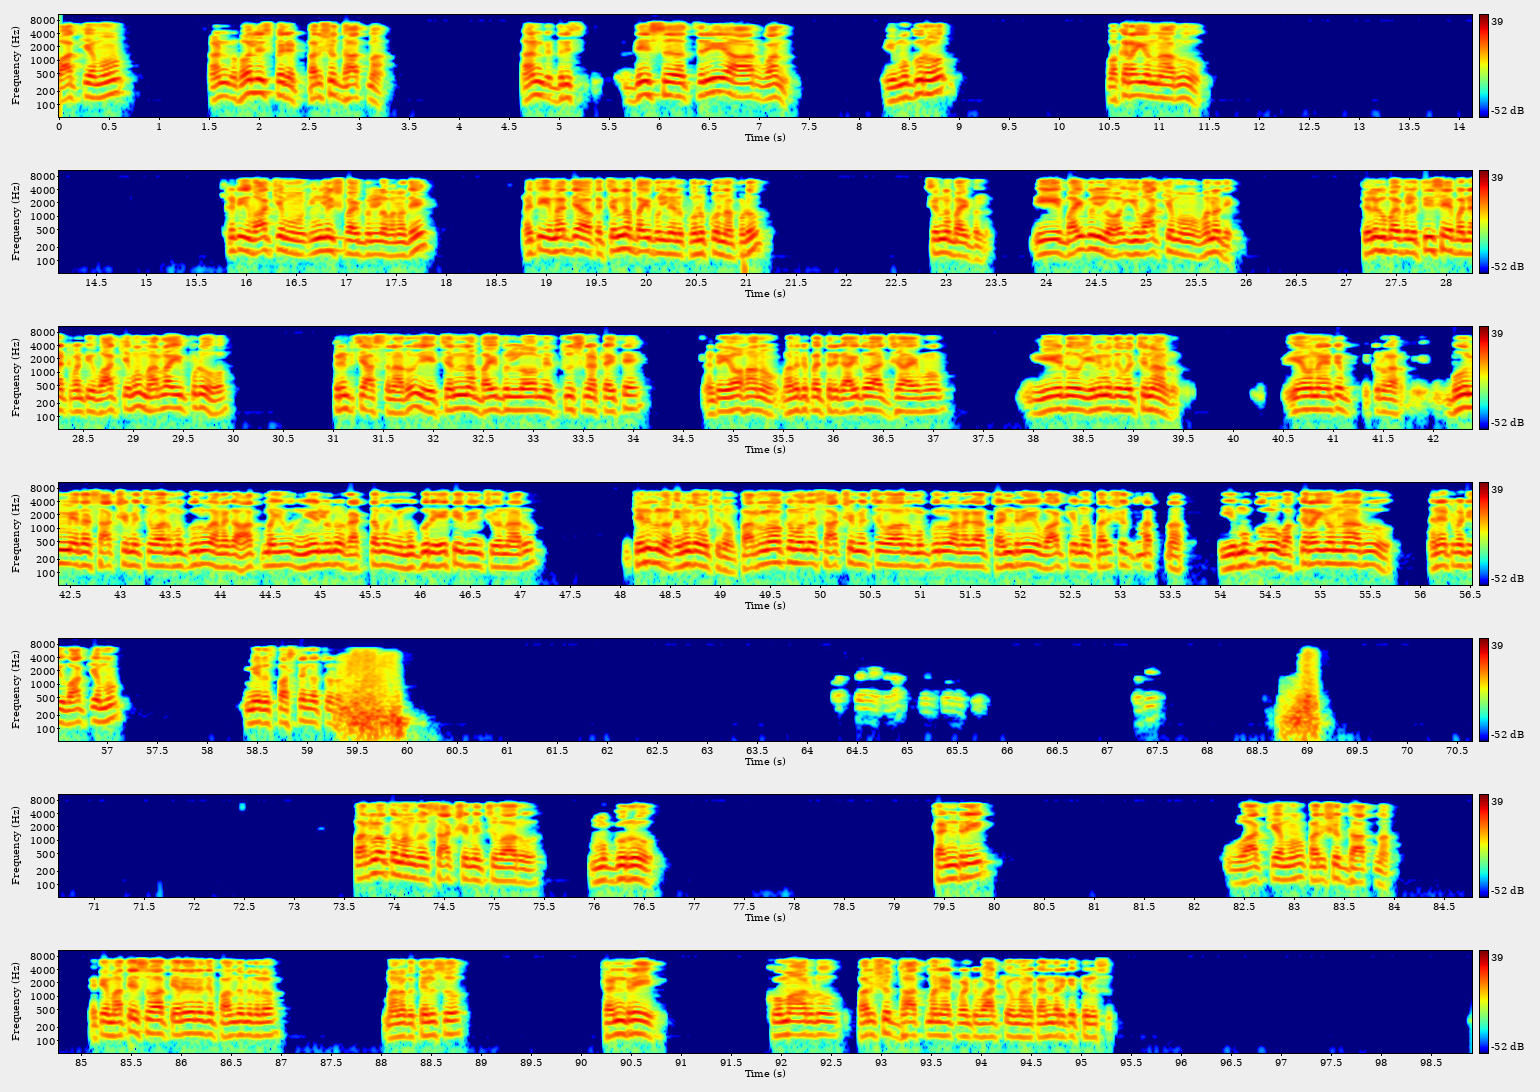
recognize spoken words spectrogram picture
వాక్యము and Holi spirit పరిశుద్ధాత్మ. And this this three are one. ఈ ముగ్గురు ఒకరై ఉన్నారు. ఇక్కడ ఈ వాక్యము ఇంగ్లీష్ బైబిల్లో ఉన్నది. అయితే ఈ మధ్య ఒక చిన్న బైబిల్ నేను కొనుక్కున్నప్పుడు చిన్న బైబిల్. ఈ బైబిల్లో ఈ వాక్యము ఉన్నది. తెలుగు బైబిల్ తీసేయబడినటువంటి వాక్యము మరలా ఇప్పుడు ప్రింట్ చేస్తున్నారు. ఈ చిన్న బైబిల్లో మీరు చూసినట్లయితే అంటే యోహాను మొదటి పత్రిక ఐదో అధ్యాయము ఏడు ఎనిమిది వచనాలు. ఏమున్నాయంటే ఇక్కడ భూమి మీద సాక్ష్యం ఇచ్చేవారు ముగ్గురు అనగా ఆత్మయు నీళ్ళును రక్తము ఈ ముగ్గురు ఏకీభించి ఉన్నారు. తెలుగులో ఎనిమిదో వచ్చిన పరలోకమందు సాక్ష్యం ఇచ్చేవారు ముగ్గురు అనగా తండ్రి వాక్యము పరిశుద్ధాత్మ ఈ ముగ్గురు ఒక్కరై ఉన్నారు. అనేటువంటి వాక్యము మీరు స్పష్టంగా చూడండి. స్పష్టంగా ఇక్కడ మీరు. ఓకే? పరలోకమందు ముగ్గురు తండ్రి వాక్యము పరిశుద్ధాత్మ. అయితే మతేశ్వార్త ఇరవై ఎనిమిది పంతొమ్మిదిలో మనకు తెలుసు తండ్రి కుమారుడు పరిశుద్ధాత్మ అనేటువంటి వాక్యం మనకందరికీ తెలుసు.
